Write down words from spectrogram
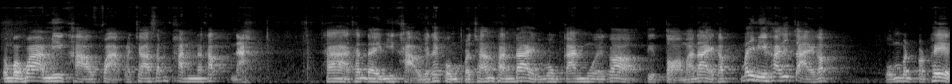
ต้องบอกว่ามีข่าวฝากประชาสัมพันธ์นะครับนะถ้าท่านใดมีข่าวอยากให้ผมประชาสัมพันธ์ได้วงการมวยก็ติดต่อมาได้ครับ ไม่มีค่าใช้จ่ายครับ ผมเป็นประเภท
